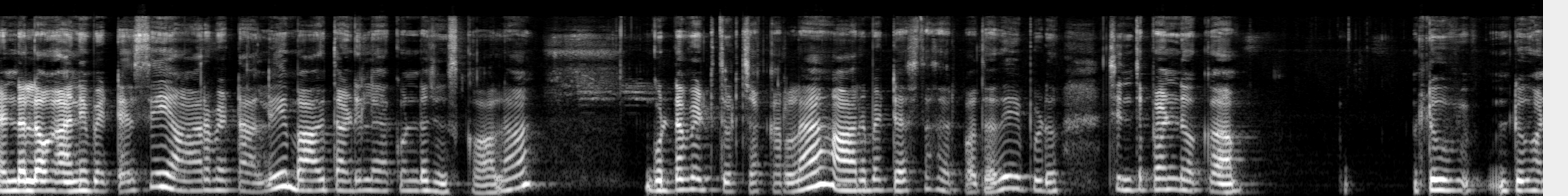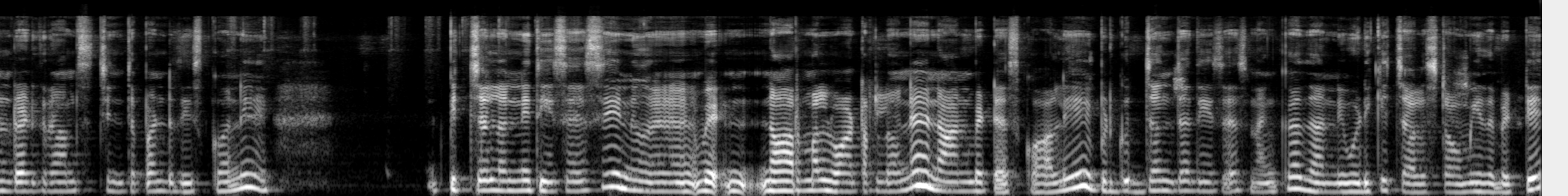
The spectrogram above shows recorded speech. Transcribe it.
ఎండలో కానీ పెట్టేసి ఆరబెట్టాలి. బాగా తడి లేకుండా చూసుకోవాలా. గుడ్డ పెట్టి తుడిచక్కర్లా ఆరబెట్టేస్తే సరిపోతుంది. ఇప్పుడు చింతపండు ఒక టూ టూ హండ్రెడ్ గ్రామ్స్ చింతపండు తీసుకొని పిచ్చలన్నీ తీసేసి నార్మల్ వాటర్లోనే నానబెట్టేసుకోవాలి. ఇప్పుడు గుజ్జంతా తీసేసినాక దాన్ని ఉడికించాలి స్టవ్ మీద పెట్టి.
